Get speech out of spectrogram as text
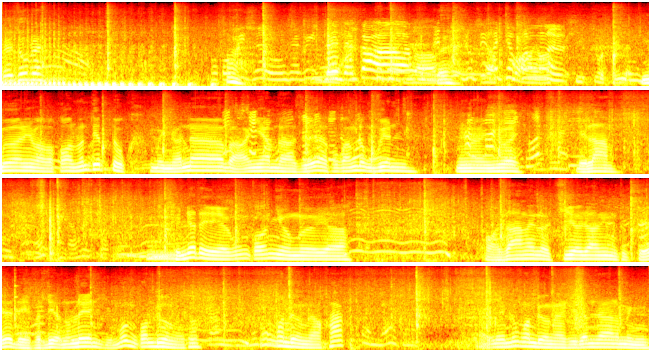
Để giúp đi lúc trước cho con là mưa nhưng mà bà con vẫn tiếp tục. Mình vẫn ờ, bảo anh em là dưới là cố gắng động viên người, người để làm. Thứ nhất thì cũng có nhiều người ờ, hỏi ra hay là chia ra nhưng mà thực tế là để vật liệu nó lên chỉ mỗi một con đường này thôi không con đường nào khác. Đấy, lên lúc con đường này thì đâm ra là mình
